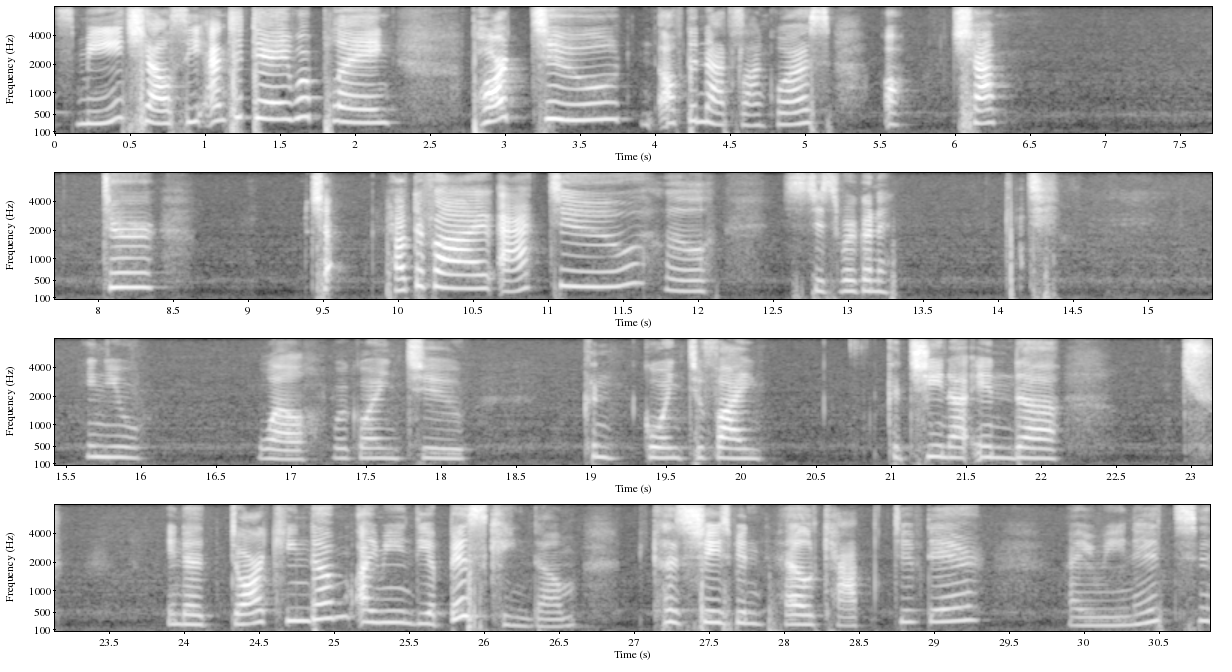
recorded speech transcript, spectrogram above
it's me, Chelsea, and today we're playing part two of the Natlan Quest, uh, chapter, cha- chapter five, act two. Well, it's just we're gonna continue. Well, we're going to con- going to find Kachina in the in the Dark Kingdom. I mean the Abyss Kingdom, because she's been held captive there. I mean it.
